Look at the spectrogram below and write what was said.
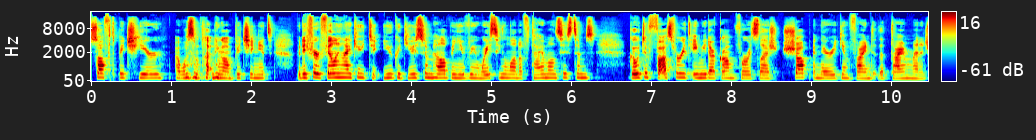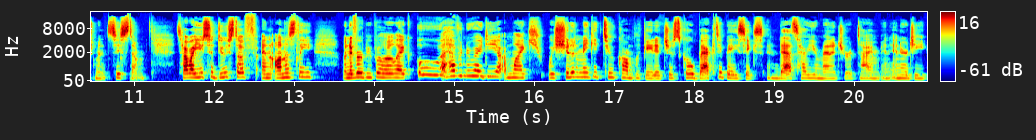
soft pitch here. I wasn't planning on pitching it, but if you're feeling like you, t- you could use some help and you've been wasting a lot of time on systems, go to fastforwardamy.com forward slash shop and there you can find the time management system. It's how I used to do stuff. And honestly, whenever people are like, oh, I have a new idea, I'm like, we shouldn't make it too complicated. Just go back to basics and that's how you manage your time and energy.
